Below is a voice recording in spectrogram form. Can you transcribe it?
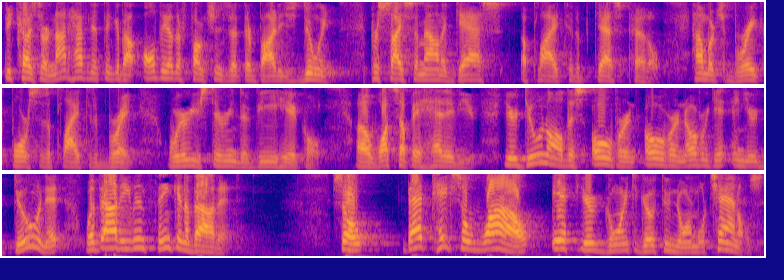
because they're not having to think about all the other functions that their body's doing. Precise amount of gas applied to the gas pedal, how much brake force is applied to the brake, where are you're steering the vehicle, uh, what's up ahead of you. You're doing all this over and over and over again, and you're doing it without even thinking about it. So that takes a while if you're going to go through normal channels.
